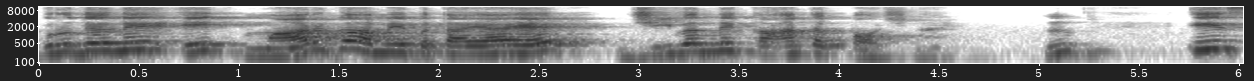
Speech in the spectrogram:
गुरुदेव ने एक मार्ग हमें बताया है, जीवन में कहाँ तक पहुँचना है हुँ? हम्म? इस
